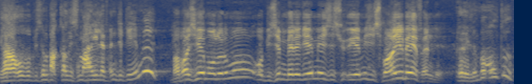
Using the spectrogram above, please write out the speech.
Yahu bu bizim bakkal İsmail Efendi değil mi? Babacığım olur mu? O bizim belediye meclisi üyemiz İsmail Beyefendi. Öyle mi oldu?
